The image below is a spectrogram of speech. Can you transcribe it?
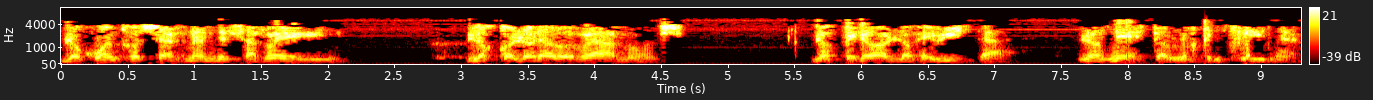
los Juan José Hernández Arregui, los Colorado Ramos, los Perón, los Evita, los Néstor, los Cristina,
